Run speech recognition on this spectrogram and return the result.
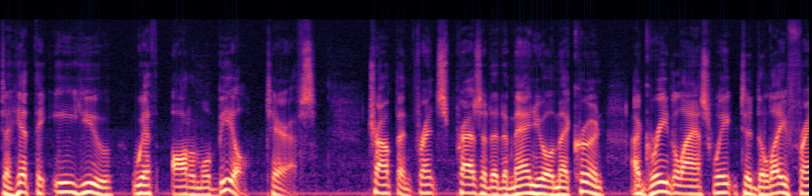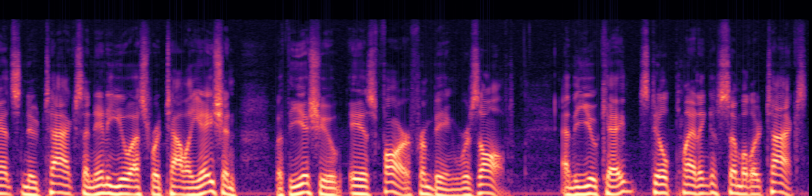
to hit the EU with automobile tariffs. Trump and French President Emmanuel Macron agreed last week to delay France's new tax and any U.S. retaliation, but the issue is far from being resolved. And the UK still planning a similar tax,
